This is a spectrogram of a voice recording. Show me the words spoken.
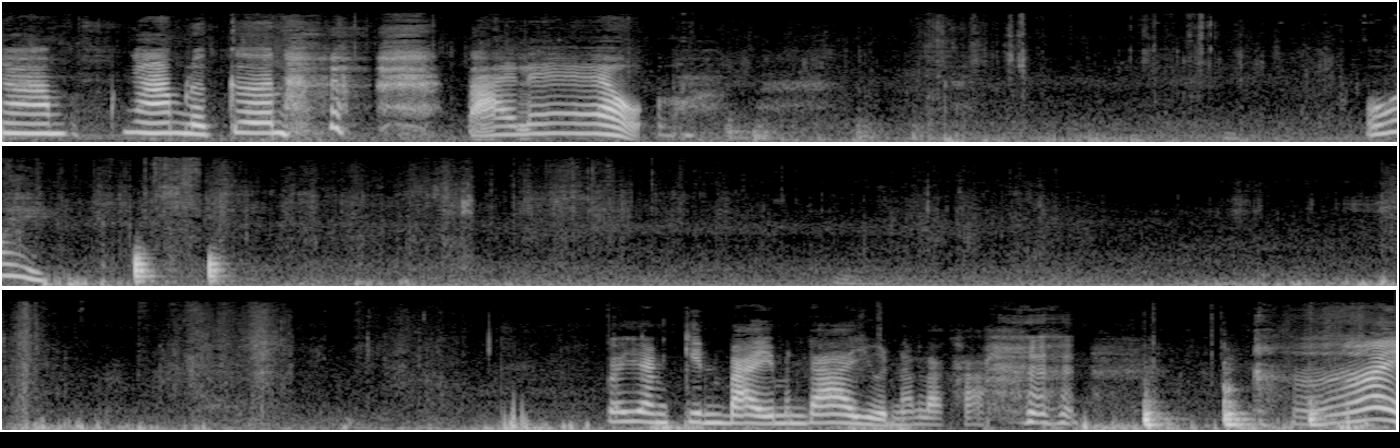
งาม งามเหลือเกิน ตายแล้ว โอ้ย ก็ยังกินใบมันได้อยู่นั่นแหละค่ะเฮ้ย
